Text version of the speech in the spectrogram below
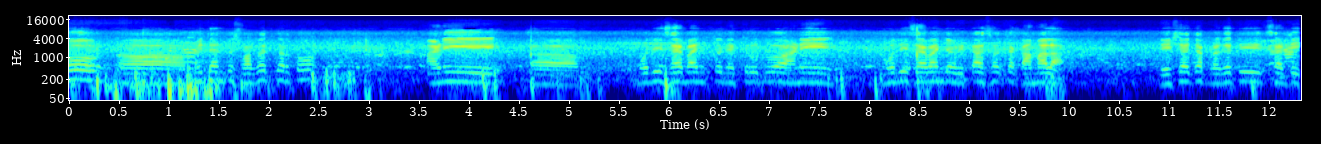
हो मी त्यांचं स्वागत करतो. आणि मोदी साहेबांचं नेतृत्व आणि मोदी साहेबांच्या विकासाच्या कामाला देशाच्या प्रगतीसाठी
